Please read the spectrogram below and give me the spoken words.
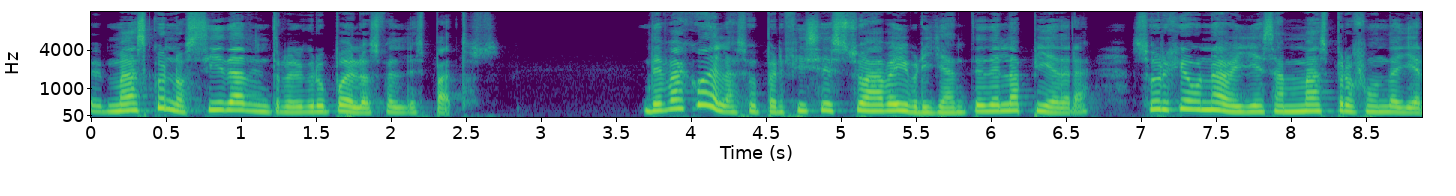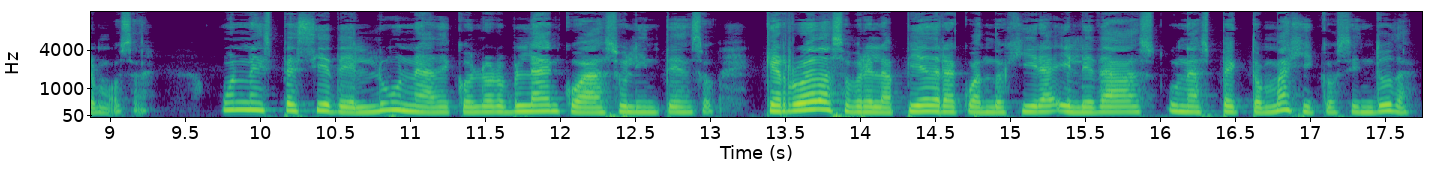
eh, más conocida dentro del grupo de los feldespatos. Debajo de la superficie suave y brillante de la piedra surge una belleza más profunda y hermosa, una especie de luna de color blanco a azul intenso que rueda sobre la piedra cuando gira y le da un aspecto mágico, sin duda.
